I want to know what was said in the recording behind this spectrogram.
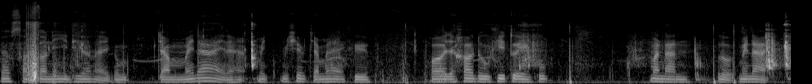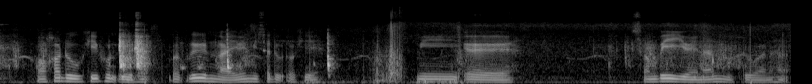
ยอดซับตอนนี้อยู่ที่เท่าไหร่ก็จำไม่ได้นะฮะ ไม่ไม่ใช่จำไม่ได้คือ พอจะเข้าดูคลิปตัวเองปุ๊บมันดันโหลดไม่ได้ขอเข้าดูคลิปคนอื่นแบบลื่นไหลไม่มีสะดุดโอเค มีเอ่อซอมบี้อยู่ในนั้นหนึ่งตัวนะฮะ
